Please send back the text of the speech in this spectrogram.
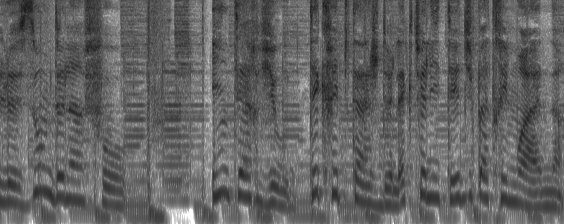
Le Zoom de l'info. Interview, décryptage de l'actualité du patrimoine.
